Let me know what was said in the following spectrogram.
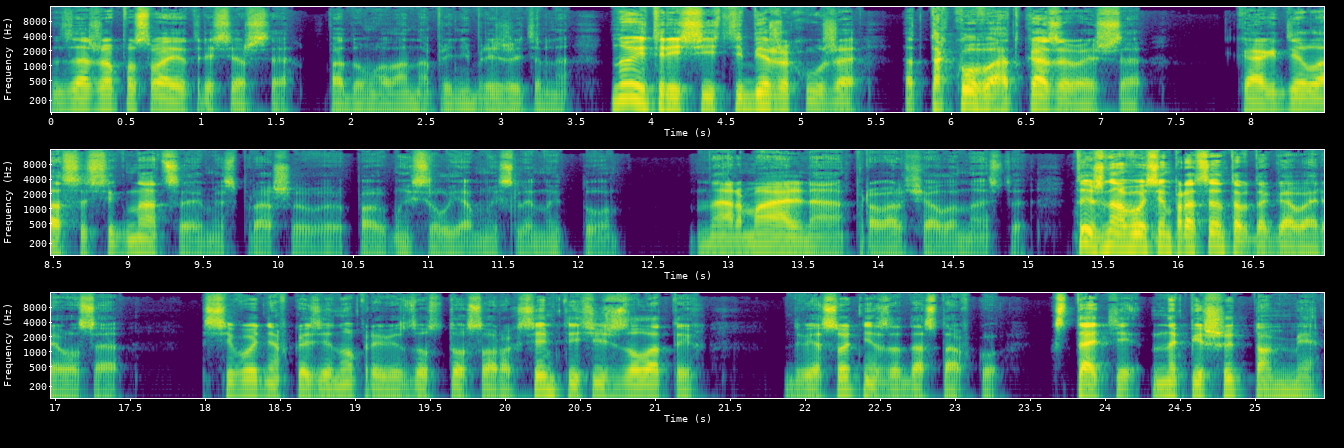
За жопу свою трясешься, подумала она пренебрежительно. Ну и трясись, тебе же хуже. От такого отказываешься. Как дела с ассигнациями? — спрашиваю, Помысил я мысленный тон. — Нормально, — проворчала Настя. — Ты же на восемь процентов договаривался. Сегодня в казино привезу 147 тысяч золотых. Две сотни за доставку. Кстати, напиши Томме.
